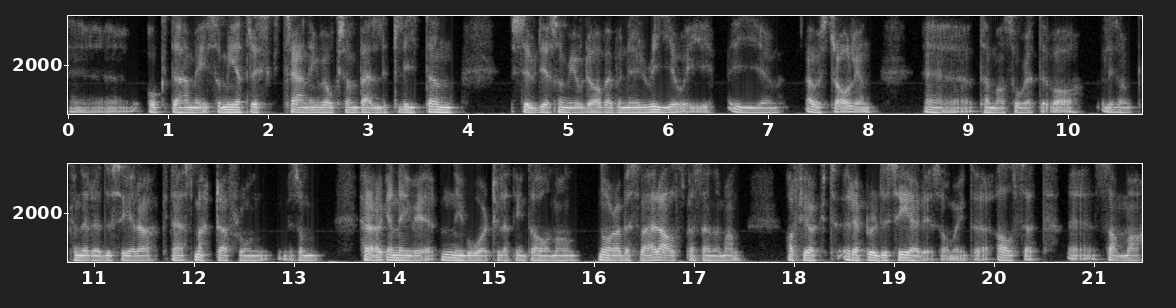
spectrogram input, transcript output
eh och det här med isometrisk träning var också en väldigt liten studie som gjorde av Ebony Rio i, i eh, Australien. Eh, där man såg att det var, liksom, kunde reducera knäsmärta från liksom, höga nivåer till att inte ha någon, några besvär alls. Men sen när man har försökt reproducera det så har man inte alls sett eh, samma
